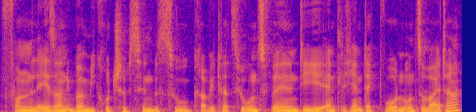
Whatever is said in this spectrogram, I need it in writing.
von Lasern über Mikrochips hin bis zu Gravitationswellen, die endlich entdeckt wurden und so weiter.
